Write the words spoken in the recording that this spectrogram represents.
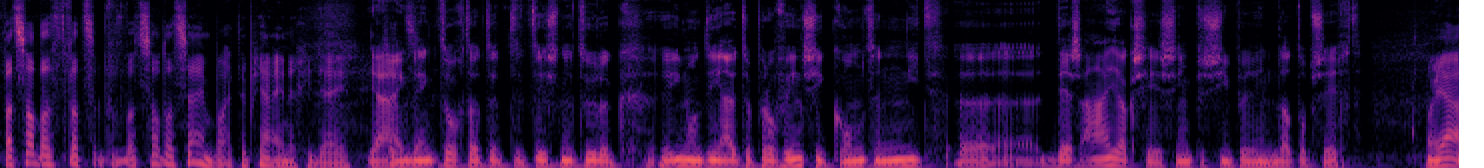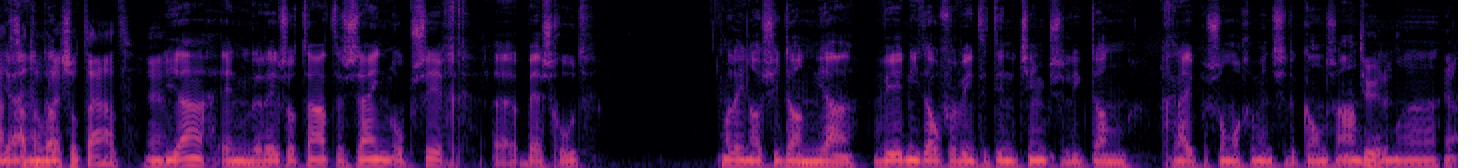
Wat zal, dat, wat, wat zal dat zijn, Bart? Heb jij enig idee? Ja, Dat- ik denk toch dat het, het is natuurlijk iemand die uit de provincie komt en niet eh, des Ajax is in principe in dat opzicht. Maar ja, het Ja, gaat om dat- resultaat. Ja. Ja, en de resultaten zijn op zich eh, best goed. Alleen als je dan ja, weer niet overwintert in de Champions League, dan grijpen sommige mensen de kans aan Tuurlijk, om eh, ja.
